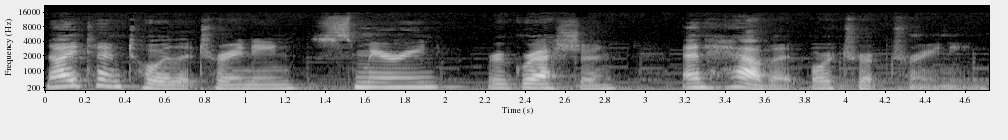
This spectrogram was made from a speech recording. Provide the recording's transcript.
nighttime toilet training, smearing, regression, and habit or trip training.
